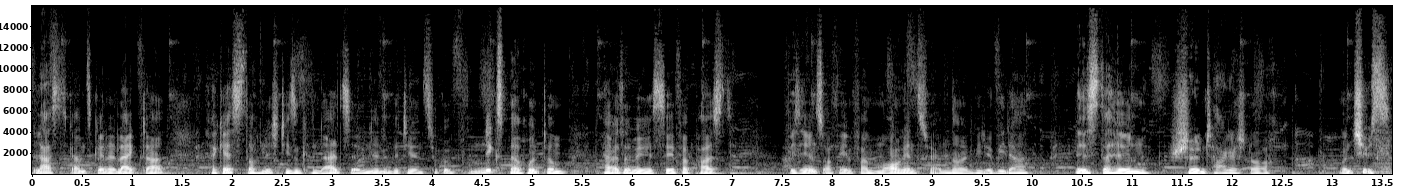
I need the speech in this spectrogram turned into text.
lasst ganz gerne ein Like da. Vergesst doch nicht, diesen Kanal zu abonnieren, damit ihr in Zukunft nichts mehr rund um Hertha BSC verpasst. Wir sehen uns auf jeden Fall morgen zu einem neuen Video wieder. Bis dahin, schönen Tag euch noch und tschüss.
